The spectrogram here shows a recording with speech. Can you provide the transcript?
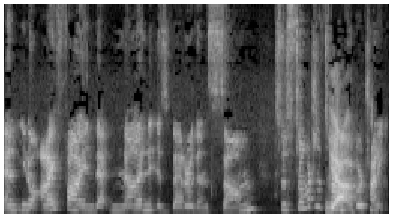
and, you know, I find that none is better than some. So, so much of the time yeah. people are trying to eat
